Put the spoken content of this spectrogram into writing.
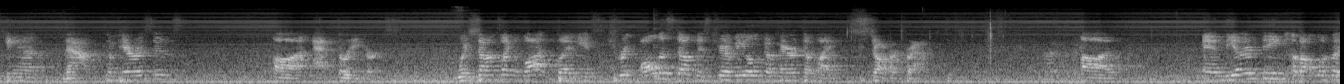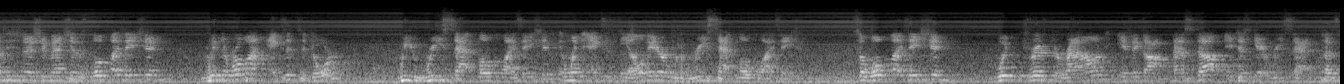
scan map comparisons uh, at 30 hertz, which sounds like a lot, but it's all this stuff is trivial compared to like StarCraft. Uh, and the other thing about localization I should mention is localization, when the robot exits a door, we reset localization, and when it exits the elevator, we reset localization. So localization wouldn't drift around if it got messed up, it just get reset. Because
